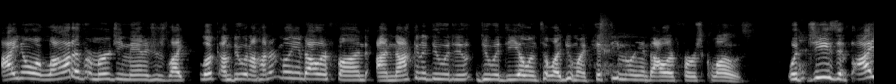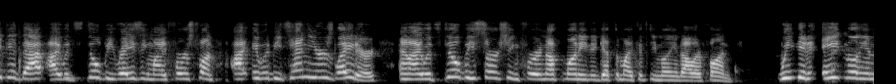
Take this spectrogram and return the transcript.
I know a lot of emerging managers like, look, I'm doing a $100 million fund. I'm not going to do a, do, do a deal until I do my $50 million first close. Well, geez, if I did that, I would still be raising my first fund. I, it would be 10 years later, and I would still be searching for enough money to get to my $50 million fund. We did $8 million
